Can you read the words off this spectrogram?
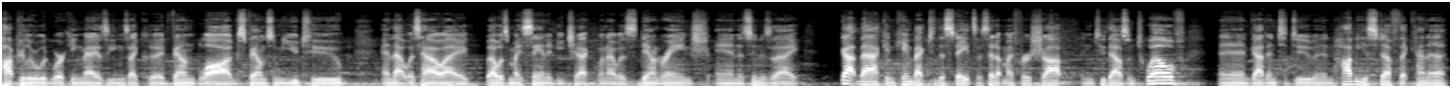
popular woodworking magazines I could, found blogs, found some YouTube, and that was how I that was my sanity check when I was downrange. And as soon as I got back and came back to the states. I set up my first shop in 2012 and got into doing hobbyist stuff that kind of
